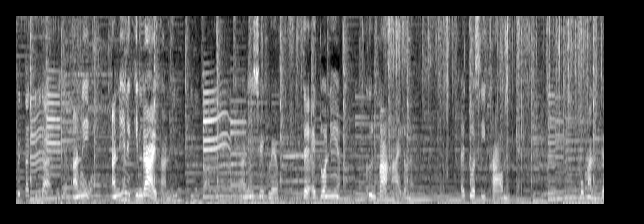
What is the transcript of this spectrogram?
เป็นตากินได้แต่ยังอันนี้ อันนี้นี่กินได้ค่ะเนี่ยอันนี้เช็คแล้ว แต่ไอตัวนี้ขึ้นป้าหายแล้วนะไอตัวสีขาวนี่บ่มั่นใจ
